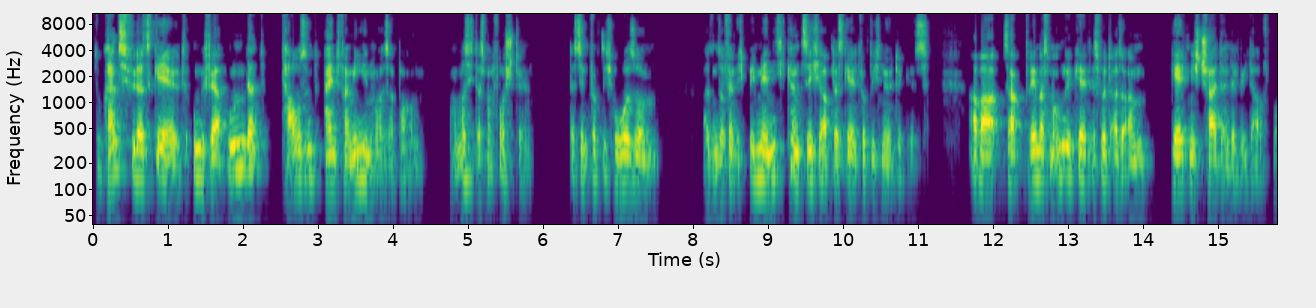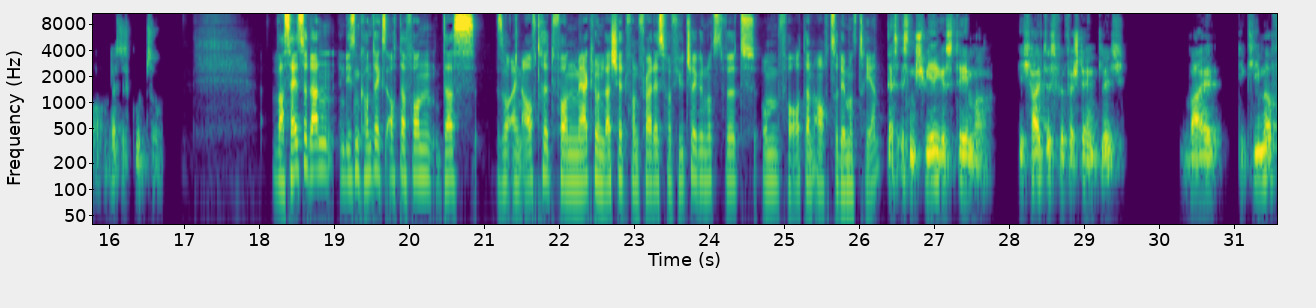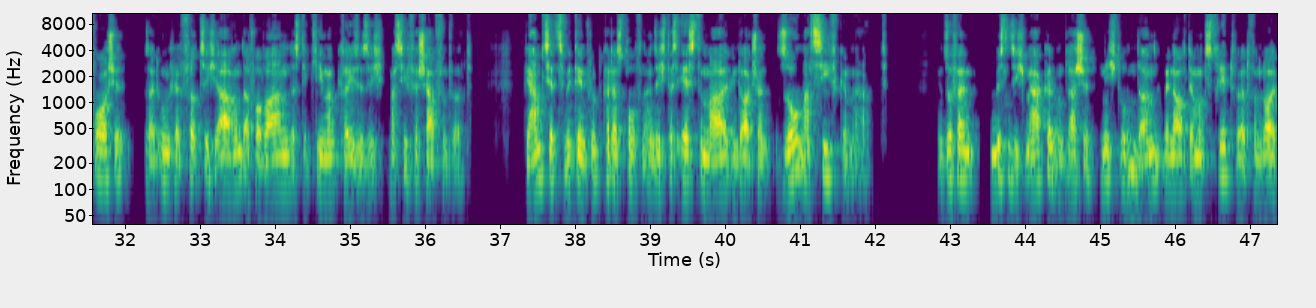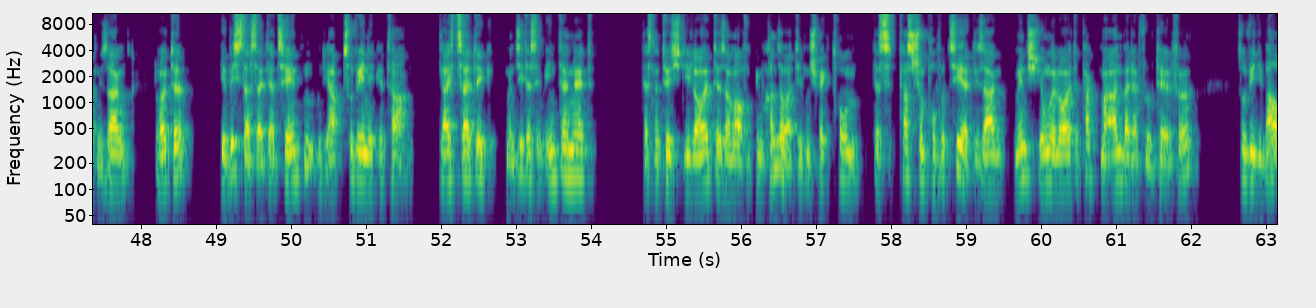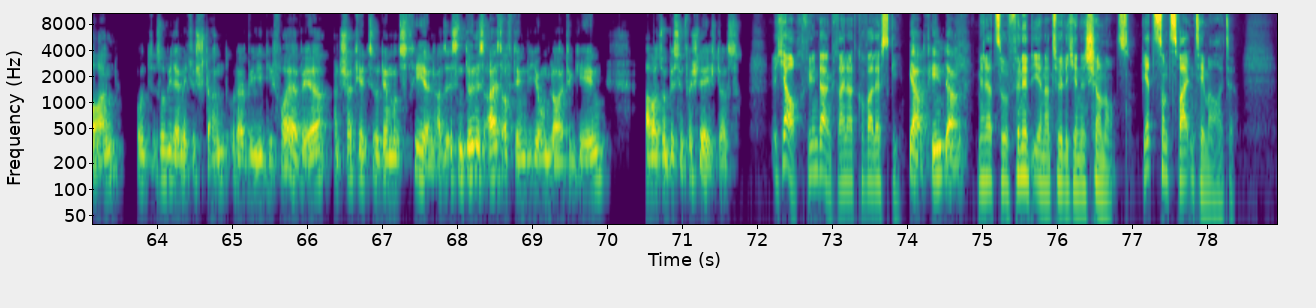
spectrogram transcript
Du kannst für das Geld ungefähr 100.000 Einfamilienhäuser bauen. Man muss sich das mal vorstellen. Das sind wirklich hohe Summen. Also insofern, ich bin mir nicht ganz sicher, ob das Geld wirklich nötig ist. Aber sag, drehen wir es mal umgekehrt, es wird also am Geld nicht scheitern, der Wiederaufbau. Und das ist gut so. Was hältst du dann in diesem Kontext auch davon, dass so ein Auftritt von Merkel und Laschet von Fridays for Future genutzt wird, um vor Ort dann auch zu demonstrieren? Das ist ein schwieriges Thema. Ich halte es für verständlich, weil die Klimaforscher seit ungefähr 40 Jahren davor warnen, dass die Klimakrise sich massiv verschärfen wird. Wir haben es jetzt mit den Flutkatastrophen an sich das erste Mal in Deutschland so massiv gemerkt. Insofern müssen sich Merkel und Laschet nicht wundern, wenn auch demonstriert wird von Leuten, die sagen, Leute, ihr wisst das seit Jahrzehnten und ihr habt zu wenig getan. Gleichzeitig, man sieht das im Internet, dass natürlich die Leute, sagen wir, auf, im konservativen Spektrum das fast schon provoziert. Die sagen, Mensch, junge Leute, packt mal an bei der Fluthilfe, so wie die Bauern und so wie der Mittelstand oder wie die Feuerwehr, anstatt hier zu demonstrieren. Also ist ein dünnes Eis, auf dem die jungen Leute gehen. Aber so ein bisschen verstehe ich das. Ich auch. Vielen Dank, Reinhard Kowalewski. Ja, vielen Dank. Mehr dazu findet ihr natürlich in den Show Notes. Jetzt zum zweiten Thema heute.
